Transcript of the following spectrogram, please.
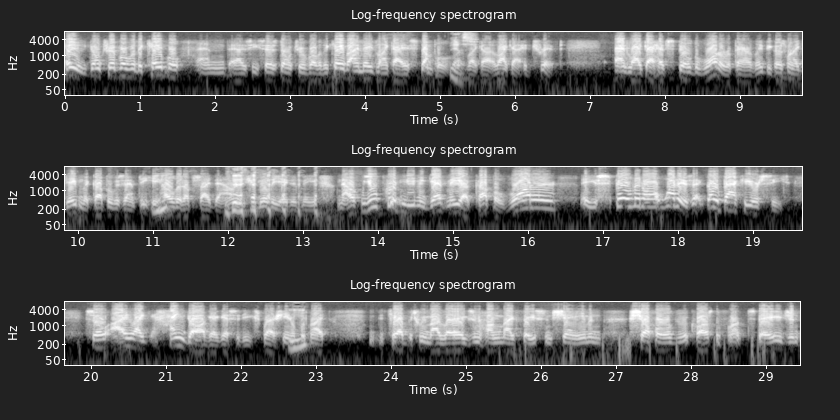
"Hey, don't trip over the cable." And as he says, "Don't trip over the cable," I made like I stumbled, Yes. like I, like I had tripped. And like I had spilled the water, apparently, because when I gave him the cup, it was empty. He mm-hmm. held it upside down and humiliated me. Now, you couldn't even get me a cup of water. and You spilled it all. What is that? Go back to your seat. So I, like, hangdog, I guess is the expression, you know, mm-hmm. put my tail between my legs and hung my face in shame and shuffled across the front stage and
